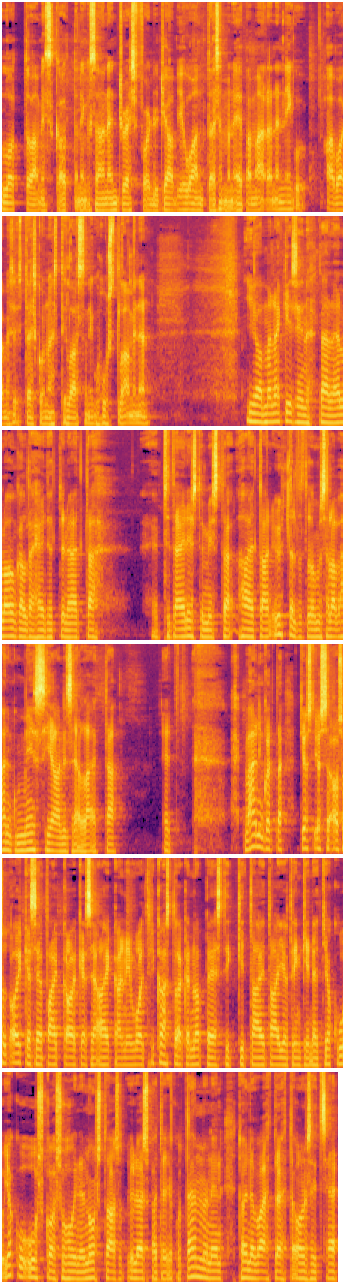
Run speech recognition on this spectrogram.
lottoamis kautta niin sellainen dress for the job you want tai semmoinen epämääräinen niin kuin avoimessa yhteiskunnallisessa tilassa niin kuin hustlaaminen. Joo, mä näkisin täällä lonkalta heitettynä, että, että sitä edistymistä haetaan yhtäältä tuollaisella vähän niin kuin messiaanisella, että – et, vähän niin kuin, että jos, jos sä osut oikeaan paikkaan oikeaan aikaan, niin voit rikastua aika nopeastikin tai, tai jotenkin, että joku, joku uskoo suhun ja nostaa sut ylöspäin tai joku tämmöinen. Toinen vaihtoehto on sitten se,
